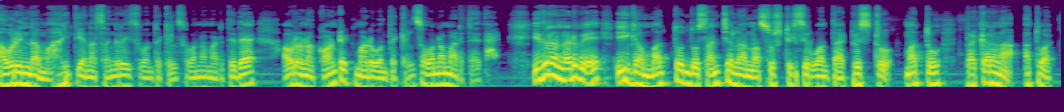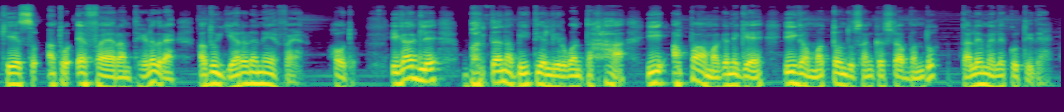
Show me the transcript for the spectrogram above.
ಅವರಿಂದ ಮಾಹಿತಿಯನ್ನು ಸಂಗ್ರಹಿಸುವಂಥ ಕೆಲಸವನ್ನು ಮಾಡ್ತಿದೆ. ಅವರನ್ನು ಕಾಂಟ್ಯಾಕ್ಟ್ ಮಾಡುವಂಥ ಕೆಲಸವನ್ನು ಮಾಡ್ತಾ ಇದೆ. ಇದರ ನಡುವೆ ಈಗ ಮತ್ತೊಂದು ಸಂಚಲನ ಸೃಷ್ಟಿಸಿರುವಂಥ ಟ್ವಿಸ್ಟು ಮತ್ತು ಪ್ರಕರಣ ಅಥವಾ ಕೇಸ್ ಅಥವಾ ಎಫ್ ಐ ಆರ್ ಅಂತ ಹೇಳಿದ್ರೆ ಅದು ಎರಡನೇ ಎಫ್ ಐ ಆರ್ ಹೌದು. ಈಗಾಗಲೇ ಬಂಧನ ಭೀತಿಯಲ್ಲಿರುವಂತಹ ಈ ಅಪ್ಪ ಮಗನಿಗೆ ಈಗ ಮತ್ತೊಂದು ಸಂಕಷ್ಟ ಬಂದು ತಲೆ ಮೇಲೆ ಕೂತಿದೆ.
